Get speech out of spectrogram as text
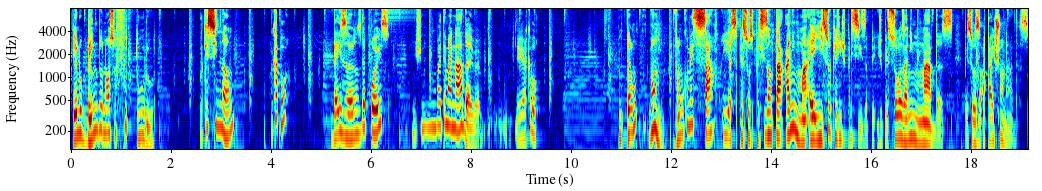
Pelo bem do nosso futuro. Porque senão, acabou. 10 anos depois, a gente não vai ter mais nada. E acabou. Então, bom, vamos começar. E as pessoas precisam estar tá animadas. É isso que a gente precisa: de pessoas animadas, pessoas apaixonadas.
